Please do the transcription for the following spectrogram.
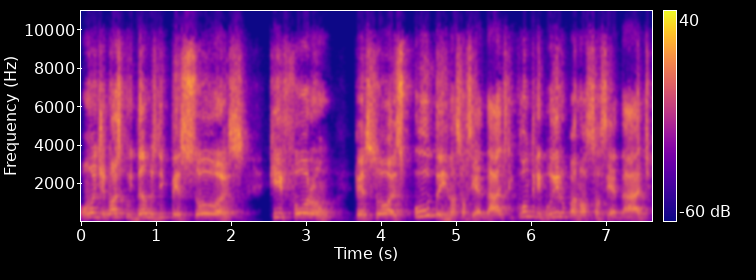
onde nós cuidamos de pessoas que foram pessoas úteis na sociedade, que contribuíram com a nossa sociedade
